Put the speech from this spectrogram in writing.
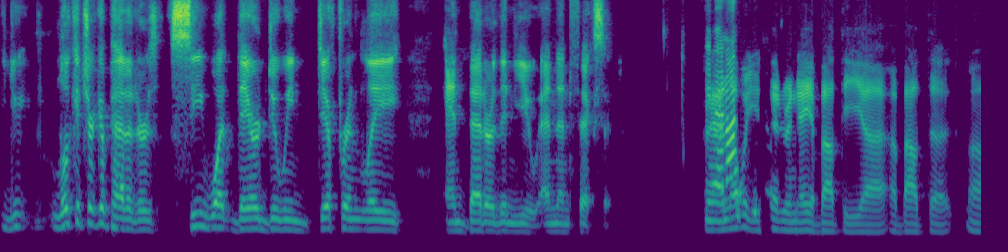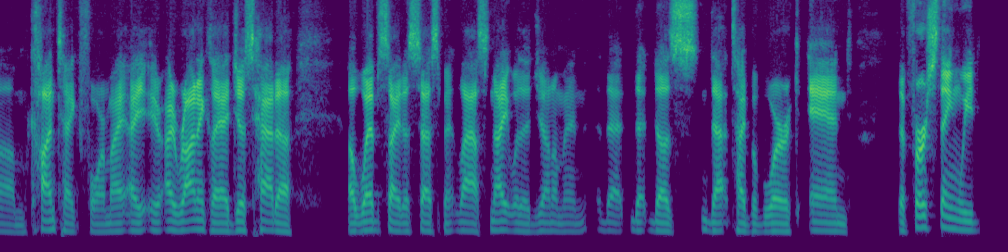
you look at your competitors, see what they're doing differently and better than you, and then fix it. Yeah, I love what you said, Renee, about the uh, about the um, contact form. I, I, ironically, I just had a a website assessment last night with a gentleman that that does that type of work, and the first thing we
